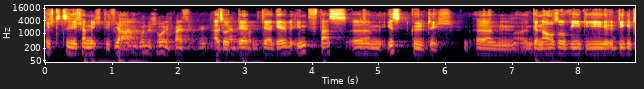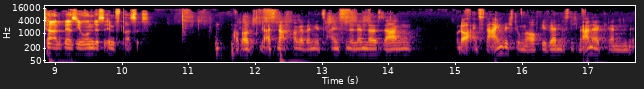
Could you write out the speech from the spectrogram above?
Richtet sie sich an mich, die Frage? Ja, im Grunde schon. Ich meine, also der, der, gelbe Impfpass ähm, ist gültig, ähm, genauso wie die digitale Version des Impfpasses. Aber als Nachfrage, wenn jetzt einzelne Länder sagen, oder einzelne Einrichtungen auch, wir werden das nicht mehr anerkennen,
